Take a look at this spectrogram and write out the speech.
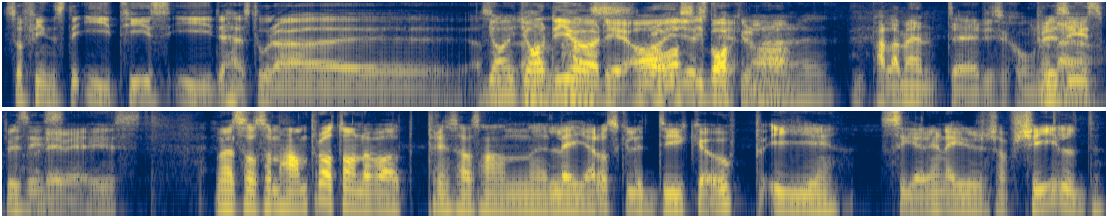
så finns det E.T.s i det här stora eh, alltså Ja, ja, det gör det. Ja, i det. bakgrunden. Ja. Parlamentdiskussionen Precis, där. precis. Ja, det just. Men så som han pratade om det var att prinsessan Leia då skulle dyka upp i serien Agents of Shield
